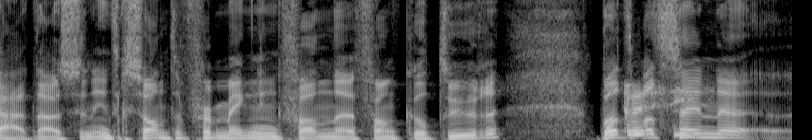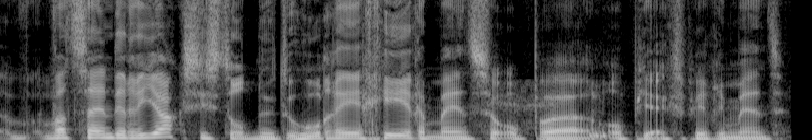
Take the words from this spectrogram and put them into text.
ja, nou, het is een interessante vermenging van, uh, van culturen. Wat, wat, zijn, uh, wat zijn de reacties tot nu toe? Hoe reageren mensen op, op je experiment?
